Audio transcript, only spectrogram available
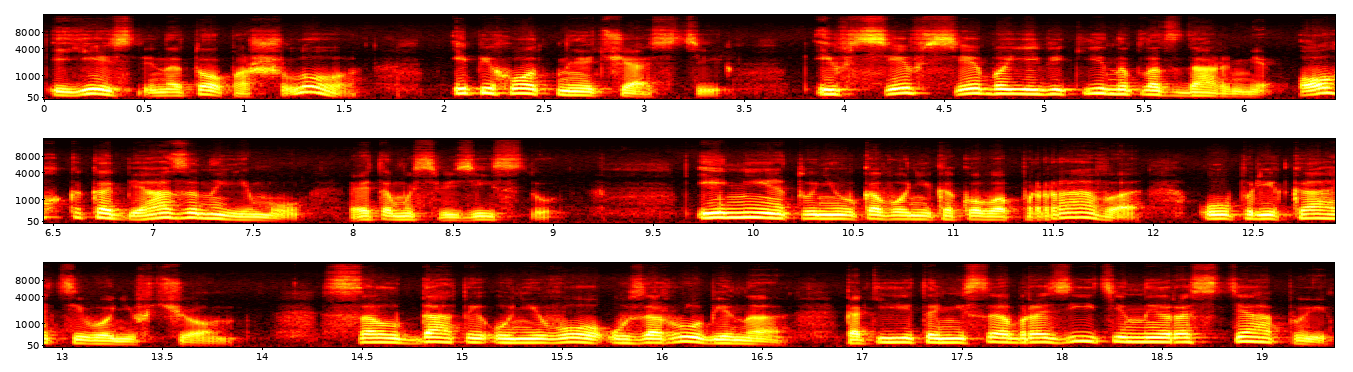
и если на то пошло, и пехотные части – и все-все боевики на плацдарме, ох, как обязаны ему, этому связисту. И нету ни у кого никакого права упрекать его ни в чем. Солдаты у него, у Зарубина, какие-то несообразительные растяпы,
